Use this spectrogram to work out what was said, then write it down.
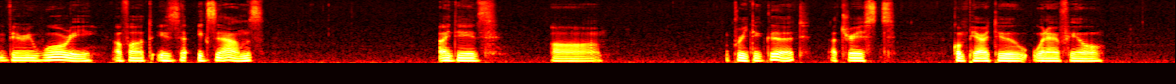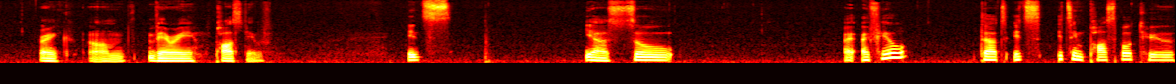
very worried about ex- exams, I did uh, pretty good, at least compared to when I feel like um, very positive. It's yeah, so I, I feel that it's it's impossible to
